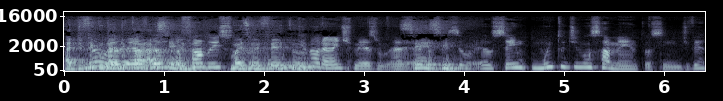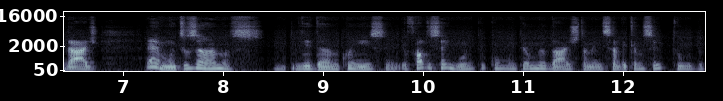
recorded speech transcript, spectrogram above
a dificuldade não, eu, de parar eu, sim, eu, falo isso mas o efeito ignorante mesmo. É, sim, vezes eu, eu sei muito de lançamento, assim, de verdade. É, muitos anos lidando com isso. Eu falo sei muito, com muita humildade também, de saber que eu não sei tudo.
